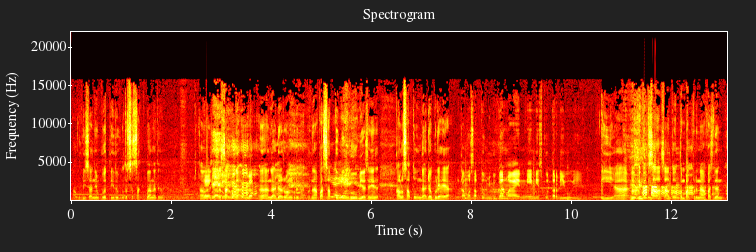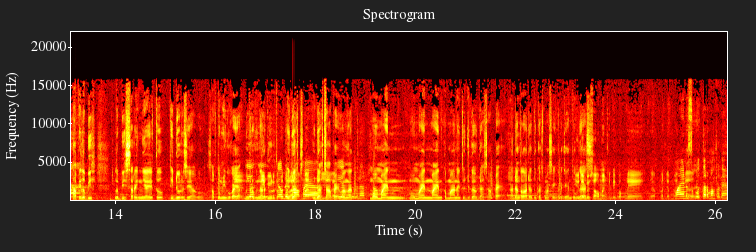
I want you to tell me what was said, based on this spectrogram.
aku bisa nyebut hidupku tuh sesak banget itu. Kalau ada sesak ruang nggak eh, nggak ada ruang ber- bernapas Sabtu Iya, iya. Minggu biasanya kalau Sabtu nggak ada kuliah ya. Kamu Sabtu Minggu kan main ini skuter di UI Iya, itu salah satu tempat bernafas dan tapi lebih lebih seringnya itu tidur sih aku. Sabtu Minggu kayak Iya, bener-bener Kayak udah udah udah, capek. udah Gila. capek Iya banget. benar. Mau main mau main-main ke mana itu juga udah capek. Kadang kalau ada tugas masih ngerjain ya udah tugas. besok main ke Depok deh nggak pada main, Main skuter maksudnya.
